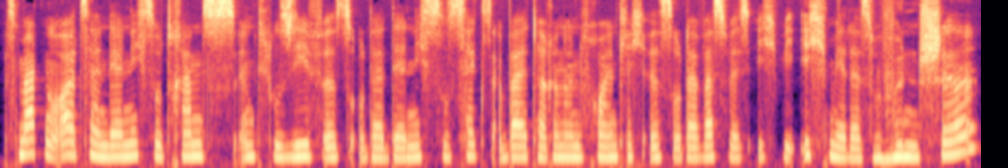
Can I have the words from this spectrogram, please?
Es mag ein Ort sein, der nicht so transinklusiv ist oder der nicht so sexarbeiterinnenfreundlich ist oder was weiß ich, wie ich mir das wünsche.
